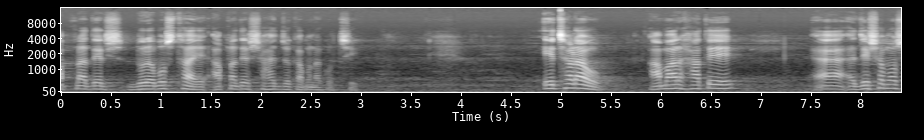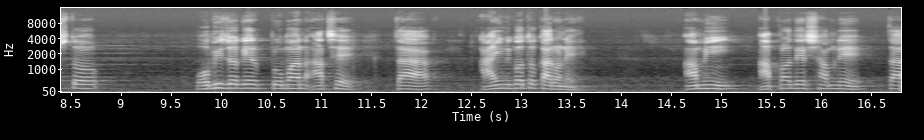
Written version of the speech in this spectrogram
আপনাদের দুরবস্থায় আপনাদের সাহায্য কামনা করছি। এছাড়াও আমার হাতে যে সমস্ত অভিযোগের প্রমাণ আছে তা আইনগত কারণে আমি আপনাদের সামনে তা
